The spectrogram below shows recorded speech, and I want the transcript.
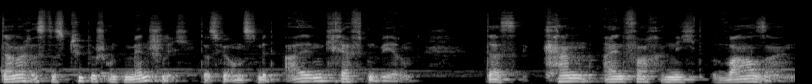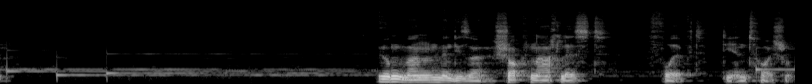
Danach ist es typisch und menschlich, dass wir uns mit allen Kräften wehren, das kann einfach nicht wahr sein. Irgendwann, wenn dieser Schock nachlässt, folgt die Enttäuschung.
